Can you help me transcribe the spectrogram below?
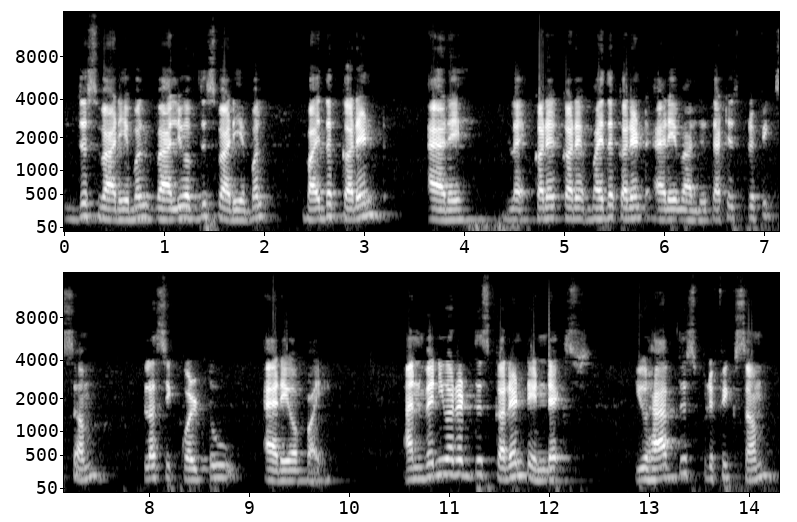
this variable value of this variable by the current array like correct, correct by the current array value. That is prefix sum plus equal to array of i and when you are at this current index you have this prefix sum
